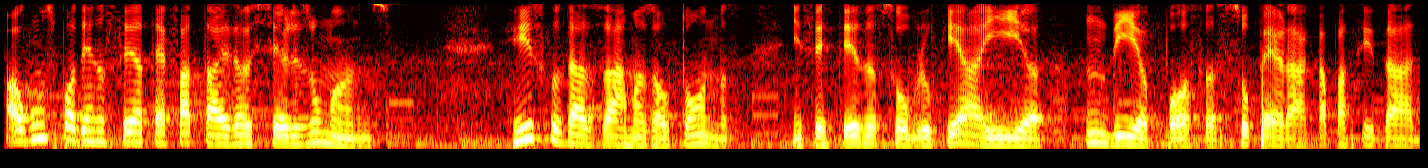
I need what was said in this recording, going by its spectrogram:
alguns podendo ser até fatais aos seres humanos. Riscos das armas autônomas, incerteza sobre o que a IA um dia possa superar a capacidade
